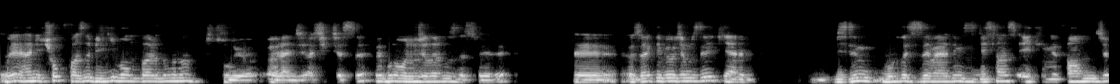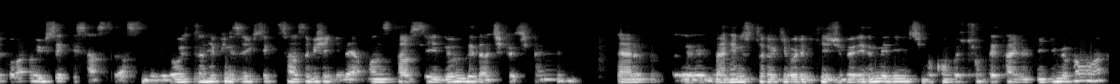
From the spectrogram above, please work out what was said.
ve hani çok fazla bilgi bombardımanı tutuluyor öğrenci açıkçası. Ve bunu hocalarımız da söyledi. E, özellikle bir hocamız dedi ki yani bizim burada size verdiğimiz lisans eğitimini tamamlayacak olan yüksek lisanstır aslında dedi. O yüzden hepinize yüksek lisansa bir şekilde yapmanızı tavsiye ediyorum dedi açık açık. Yani, e, ben henüz tabii ki böyle bir tecrübe edinmediğim için o konuda çok detaylı bir bilgim yok ama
